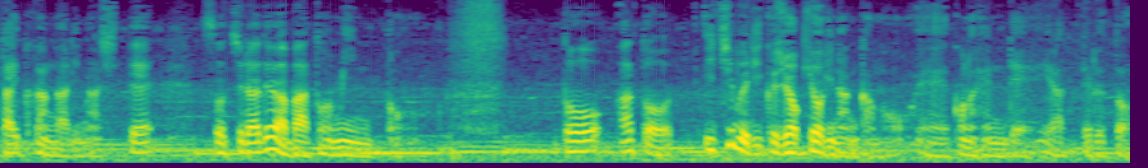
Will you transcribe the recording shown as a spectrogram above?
体育館がありましてそちらではバドミントンとあと一部陸上競技なんかも、えー、この辺でやってると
